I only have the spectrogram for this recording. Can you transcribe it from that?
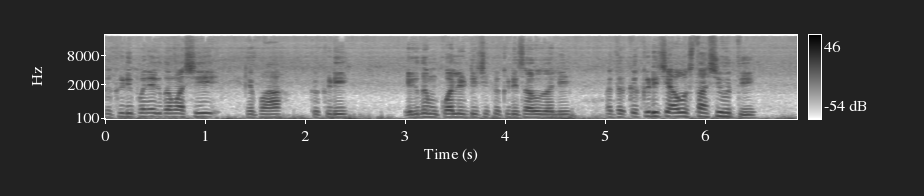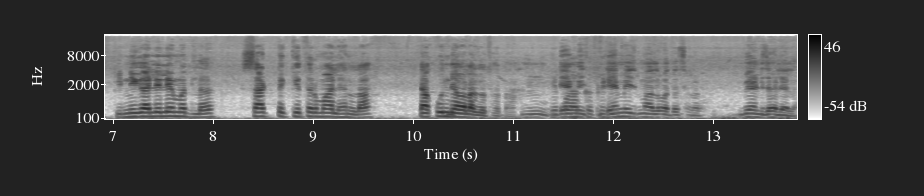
ककडी पण एकदम अशी हे पहा ककडी. एकदम क्वालिटीची ककडी चालू झाली. नंतर ककडीची अवस्था अशी होती की निघालेले मधलं साठ टक्के तर माल ह्यांना टाकून द्यावा लागत होता. डॅमेज माल होता सगळा. बेंड झालेला.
